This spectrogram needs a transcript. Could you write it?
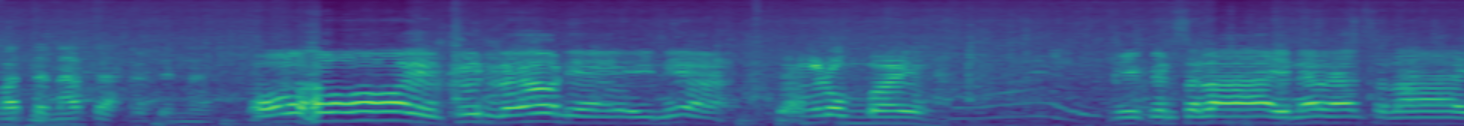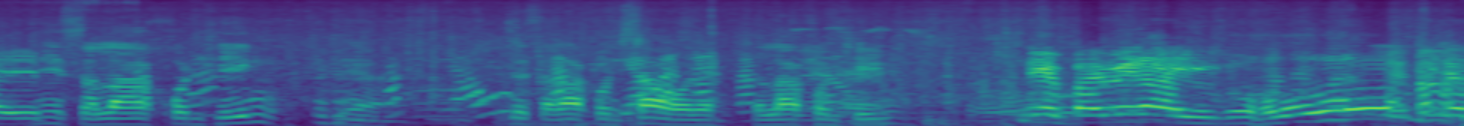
บัตเตอร์นัทอะบัตเตอร์นัทโอ้ยขึ้นแล้วเนี่ยไอ้เนี่ยแตงร่มใบนี่เป็นสลายนั่นแหละสลายนี่สลาคนทิ้งเนี่ยจะสลาคนเศร้าเลยสลาคนทิ้งนี่ไปไม่ได้อีกโอ้โหไม่ได้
